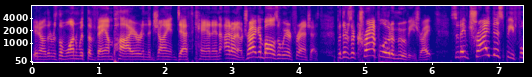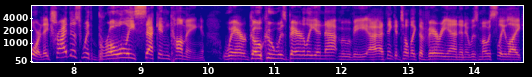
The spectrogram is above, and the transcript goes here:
You know, there was the one with the vampire and the Giant Death Cannon. I don't know. Dragon Ball is a weird franchise. But there's a crap load of movies, right? So they've tried this before. They tried this with Broly Second Coming, where Goku was barely in that movie, uh, I think until like the very end, and it was mostly like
